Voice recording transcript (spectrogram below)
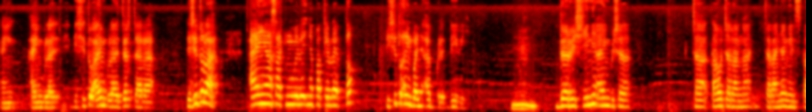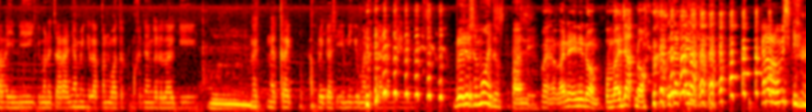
Aing aing belajar di situ aing belajar cara di situlah aing yang saking miliknya pakai laptop, di situ aing banyak upgrade diri. Hmm. Dari sini aing bisa ca- tahu cara nggak caranya nginstal ini, gimana caranya menghilangkan watermark yang gak ada lagi, Hmm. nge nge-crack aplikasi ini gimana caranya ini. Belajar semua itu. Tani. Mana ini dong, pembajak dong. Belajar aing. Kan orang miskin.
